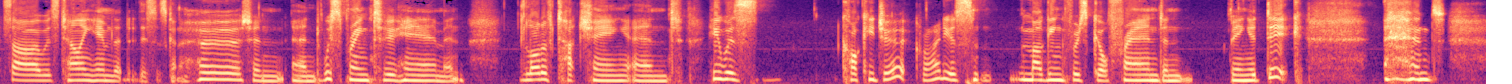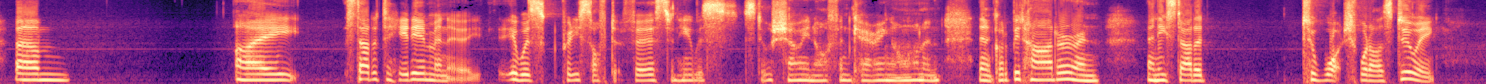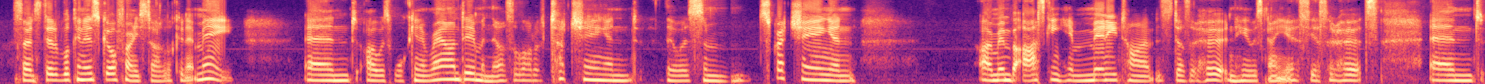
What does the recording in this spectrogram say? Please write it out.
So I was telling him that this is going to hurt and, and whispering to him and a lot of touching. And he was cocky jerk, right? He was mugging for his girlfriend and being a dick. And um, I started to hit him, and it, was pretty soft at first, and he was still showing off and carrying on, and then it got a bit harder, and and he started to watch what I was doing. So instead of looking at his girlfriend, he started looking at me, and I was walking around him, and there was a lot of touching, and there was some scratching, and I remember asking him many times, "Does it hurt?" And he was going, "Yes, yes, it hurts," and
